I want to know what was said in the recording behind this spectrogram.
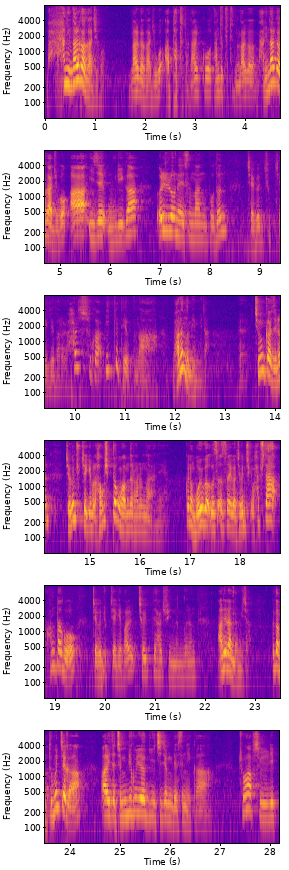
많이 낡아가지고 낡아가지고 아파트도 낡고 단독주택도 낡아 많이 낡아가지고 아 이제 우리가 언론에서만 보던 재건축 재개발을 할 수가 있게 되었구나 라는 의미입니다. 예, 지금까지는 재건축 재개발 하고 싶다고 마음대로 하는 건 아니에요. 그냥 모유가 으쌰으쌰해가 재건축 재개발 합시다 한다고 재건축 재개발 절대 할 수 있는 것은 아니라는 의미죠. 그 다음 두 번째가 아 이제 정비구역이 지정됐으니까 조합 설립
